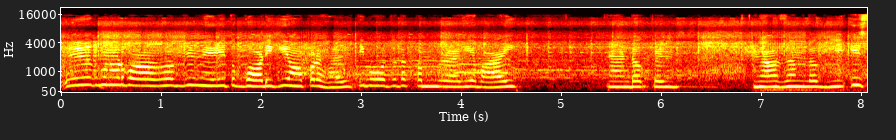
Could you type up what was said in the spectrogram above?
एक मिनट बाद जी मेरी तो गाड़ी की यहाँ पर हेल्थ ही बहुत ज़्यादा कम रह गई है भाई। एंड ओके यहाँ से हम लोग ये इस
